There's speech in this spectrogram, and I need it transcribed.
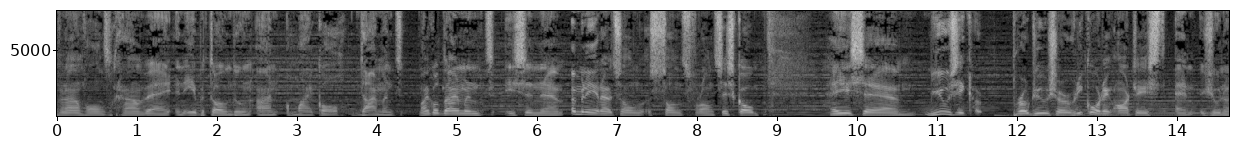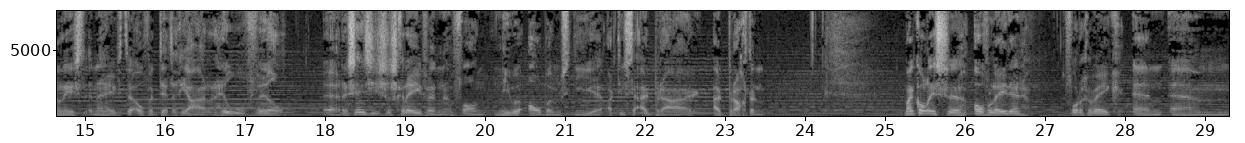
vanavond gaan wij een eerbetoon doen aan Michael Diamond. Michael Diamond is een, een meneer uit San Francisco. Hij is music producer, recording artist en journalist. En hij heeft over 30 jaar heel veel recensies geschreven van nieuwe albums die uh, artiesten uitbrachten. Michael is uh, overleden vorige week en um,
